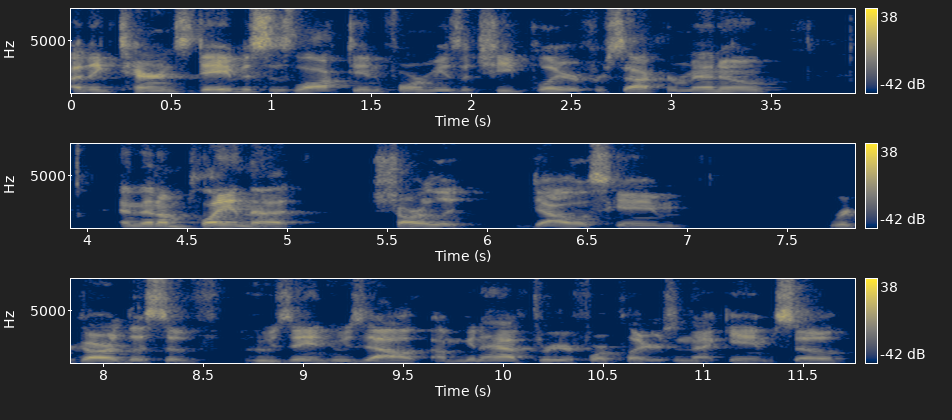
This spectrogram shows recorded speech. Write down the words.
I think Terence Davis is locked in for me as a cheap player for Sacramento, and then I'm playing that Charlotte Dallas game. regardless of who's in, who's out. I'm going to have three or four players in that game. So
